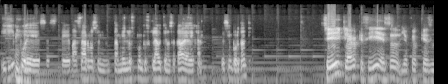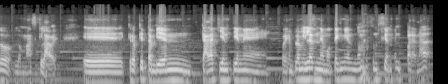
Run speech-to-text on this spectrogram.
y, pues, este, basarnos en también los puntos clave que nos acaba de dejar. Es importante. Sí, claro que sí. Eso yo creo que es lo, lo más clave. Eh, creo que también cada quien tiene por ejemplo, a mí las neumotecnias no me funcionan para nada.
